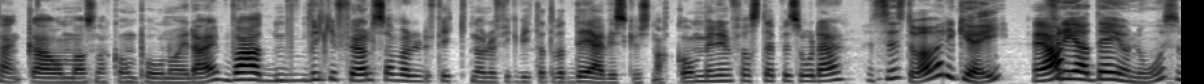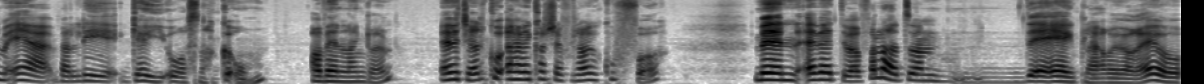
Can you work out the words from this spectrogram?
tenker om å snakke om porno i dag? Hva, hvilke følelser var det du fikk når du fikk vite at det var det vi skulle snakke om i din første episode? Jeg syns det var veldig gøy. Ja. Fordi det er jo noe som er veldig gøy å snakke om, av en eller annen grunn. Jeg vet ikke helt, jeg kan ikke forklare hvorfor. Men jeg vet i hvert fall at sånn, det jeg pleier å gjøre, er jo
